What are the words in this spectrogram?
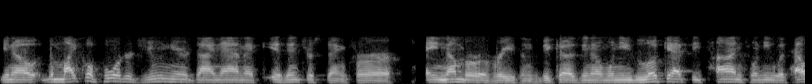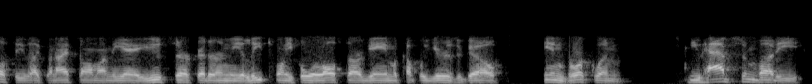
you know, the Michael Porter Jr. dynamic is interesting for a number of reasons because you know when you look at the times when he was healthy, like when I saw him on the AAU circuit or in the Elite 24 All Star game a couple years ago in Brooklyn, you have somebody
